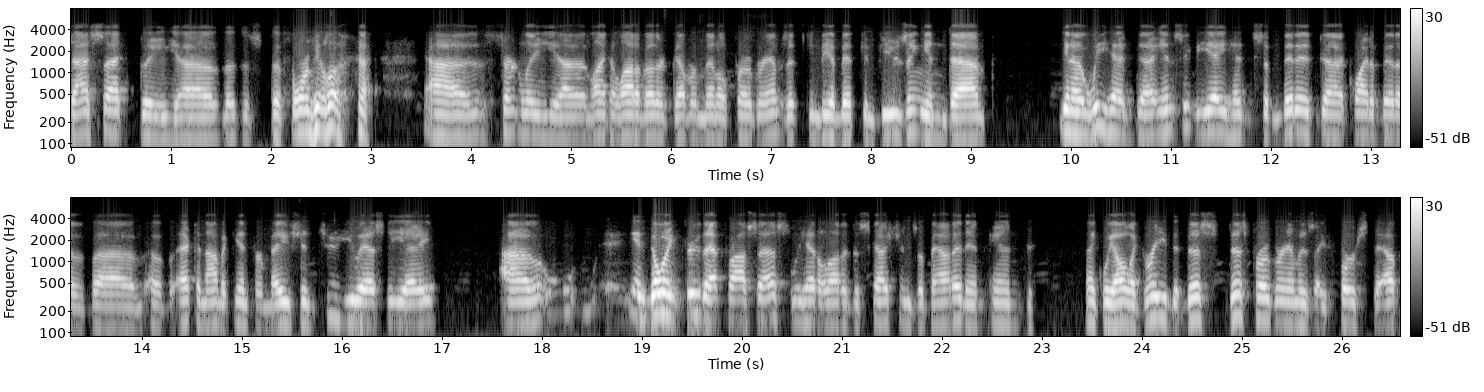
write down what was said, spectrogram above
dissect the uh, the, the, the formula. uh, certainly, uh, like a lot of other governmental programs, it can be a bit confusing, and uh, you know, we had uh, NCBA had submitted uh, quite a bit of, uh, of economic information to USDA. Uh, in going through that process, we had a lot of discussions about it, and, and I think we all agreed that this this program is a first step.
